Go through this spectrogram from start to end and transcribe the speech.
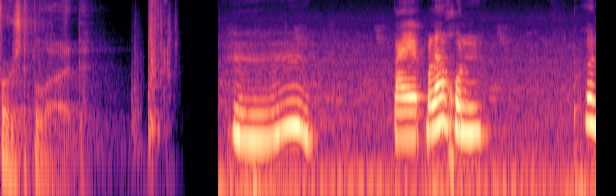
First blood. หืม แตกไปแล้วคน เพื่อน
